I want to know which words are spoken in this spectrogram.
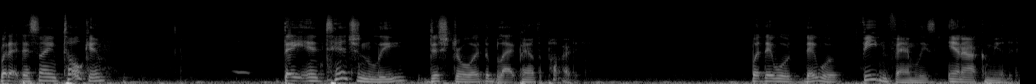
But at the same token, they intentionally destroyed the Black Panther Party. But they were they were feeding families in our community.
